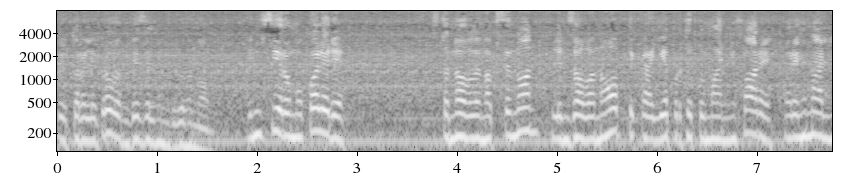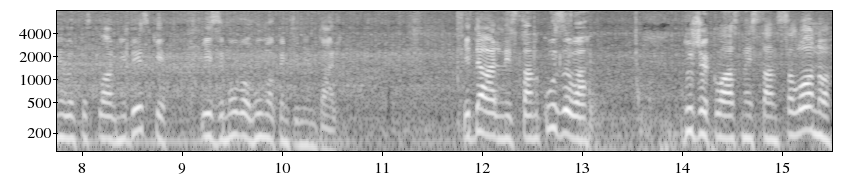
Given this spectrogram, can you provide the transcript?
з 1,5-літровим дизельним двигуном. Він в сірому кольорі, встановлено ксенон, лінзована оптика, є протитуманні фари, оригінальні легкосплавні диски і зимова гума Continental. Ідеальний стан кузова, дуже класний стан салону.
